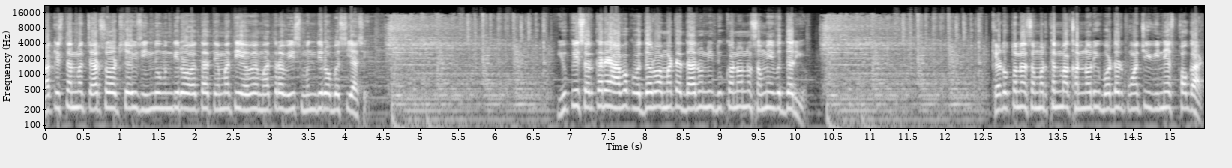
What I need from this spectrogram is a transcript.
પાકિસ્તાનમાં ચારસો અઠ્યાવીસ હિન્દુ મંદિરો હતા, તેમાંથી હવે માત્ર વીસ મંદિરો બસ્યા છે. યુપી સરકારે આવક વધારવા માટે દારૂની દુકાનોનો સમય વધાર્યો. ખેડૂતોના સમર્થનમાં ખન્નોરી બોર્ડર પહોંચી વિનેશ ફોગાટ.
